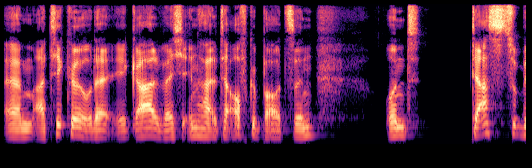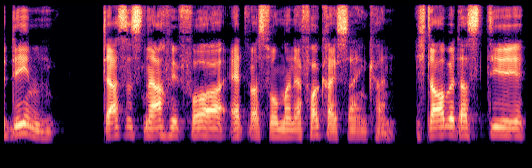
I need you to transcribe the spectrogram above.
ähm, Artikel oder egal, welche Inhalte aufgebaut sind. Und das zu bedienen, das ist nach wie vor etwas, wo man erfolgreich sein kann. Ich glaube, dass die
